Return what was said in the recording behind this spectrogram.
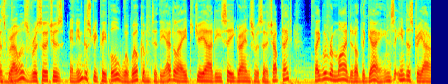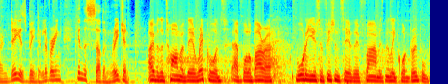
As growers, researchers and industry people were welcomed to the Adelaide GRDC Grains Research Update, they were reminded of the gains industry R&D has been delivering in the southern region. Over the time of their records at Bullaburra, water use efficiency of their farm is nearly quadrupled.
